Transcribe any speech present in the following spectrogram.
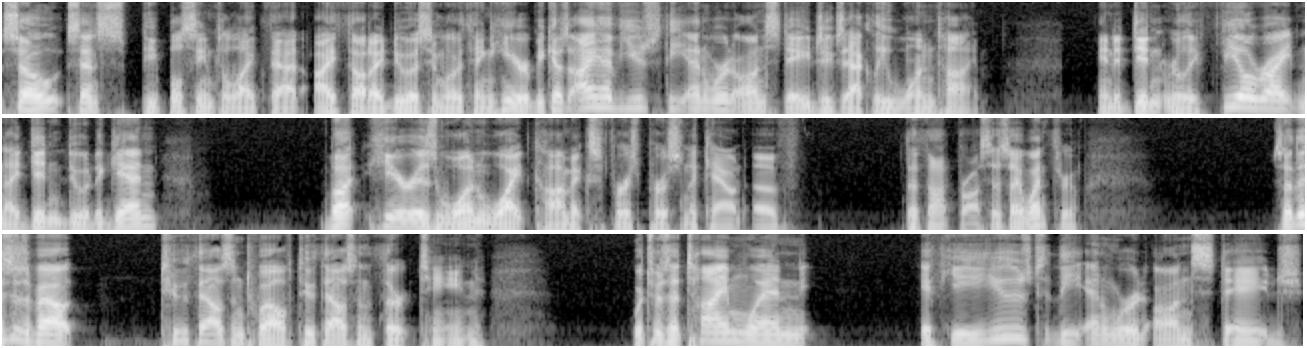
So, since people seem to like that, I thought I'd do a similar thing here because I have used the N word on stage exactly one time. And it didn't really feel right, and I didn't do it again. But here is one white comic's first person account of the thought process I went through. So, this is about 2012, 2013, which was a time when if you used the N word on stage,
